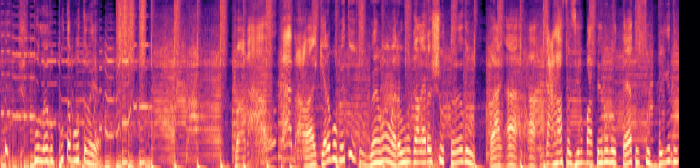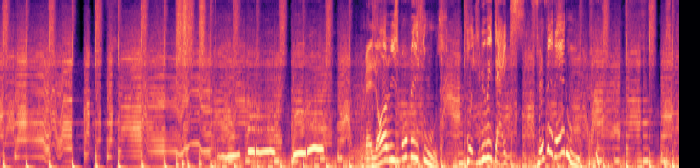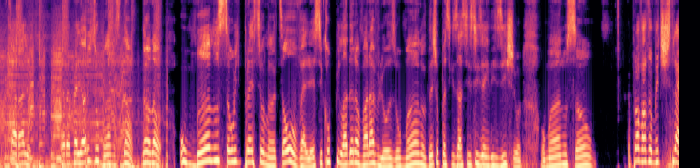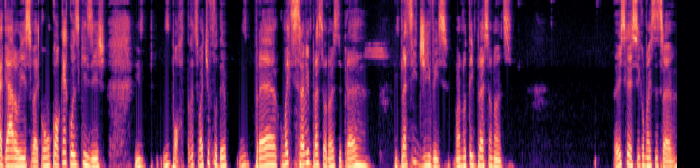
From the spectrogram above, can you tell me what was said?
pulando puta montanha. Aqui era o momento, meu irmão, era uma galera chutando, a, a, a batendo no teto, subindo. Melhores momentos 2010 Fevereiro Caralho Era melhores humanos Não, não, não Humanos são impressionantes. Oh, velho, esse compilado era maravilhoso. Humano, deixa eu pesquisar se isso ainda existe, mano. Humanos são. Provavelmente estragaram isso, velho. Com qualquer coisa que existe. Importante, vai te fuder. Pré. Como é que se escreve impressionante? Pré imprescindíveis, mas não tem impressionantes. Eu esqueci como é que se escreve.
